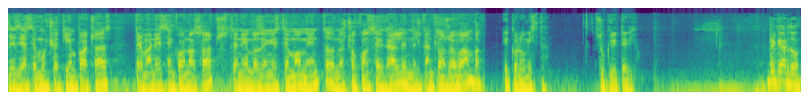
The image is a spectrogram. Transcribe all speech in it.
desde hace mucho tiempo atrás, permanecen con nosotros. Tenemos en este momento nuestro concejal en el Cantón Robamba. Economista, su criterio. Ricardo,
